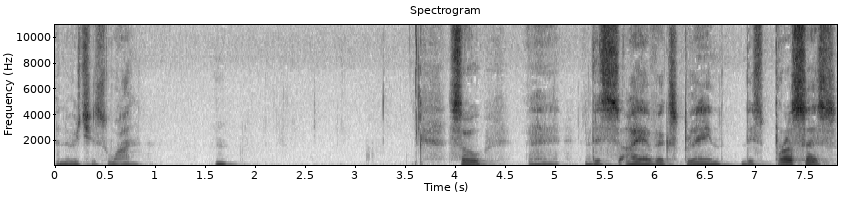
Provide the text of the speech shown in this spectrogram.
and which is one. Hmm? So uh, this I have explained this process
